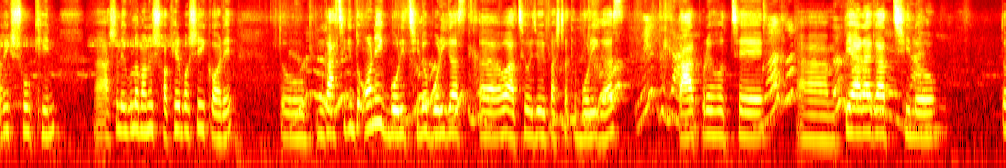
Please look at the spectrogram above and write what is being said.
অনেক শৌখিন। আসলে এগুলো মানুষ শখের বসেই করে। তো গাছে কিন্তু অনেক বড়ি ছিল, বড়ি গাছ আছে ওই যে ওই পাশটাতে বড়ি গাছ। তারপরে হচ্ছে পেয়ারা গাছ ছিল, তো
